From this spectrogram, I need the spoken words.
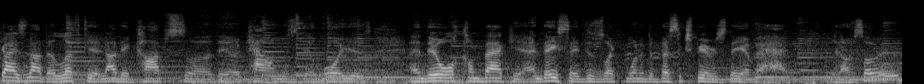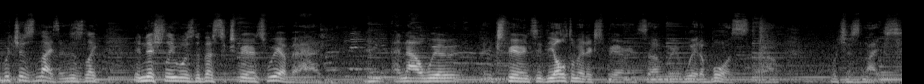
guys now that left here, now they're cops, uh, they're accountants, they're lawyers, and they all come back here and they say this is like one of the best experiences they ever had, you know, so which is nice. And this is like initially was the best experience we ever had, and, and now we're experiencing the ultimate experience. We're, we're, the boss, you know, which is nice.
